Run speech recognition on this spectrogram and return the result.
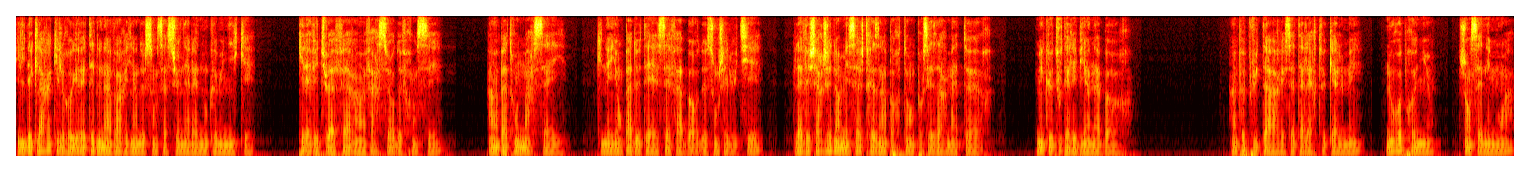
il déclara qu'il regrettait de n'avoir rien de sensationnel à nous communiquer, qu'il avait eu affaire à un farceur de français, à un patron de Marseille, qui n'ayant pas de TSF à bord de son chalutier, l'avait chargé d'un message très important pour ses armateurs, mais que tout allait bien à bord. Un peu plus tard, et cette alerte calmée, nous reprenions, Janssen et moi,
